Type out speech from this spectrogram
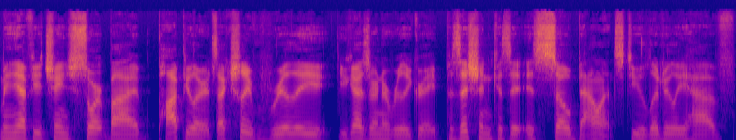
I mean, yeah, if you change sort by popular, it's actually really, you guys are in a really great position because it is so balanced. You literally have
